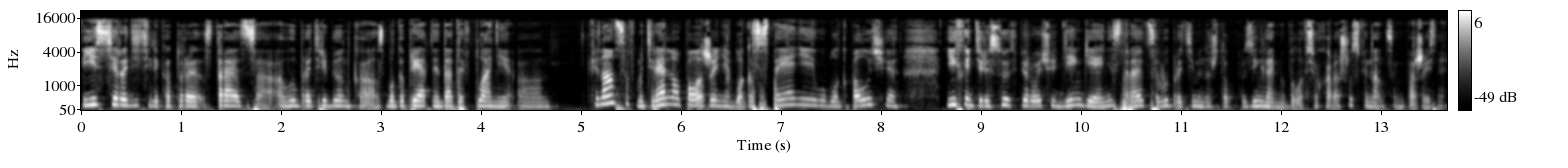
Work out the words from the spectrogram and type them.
Есть те родители, которые стараются выбрать ребенка с благоприятной датой в плане а, финансов, материального положения, благосостояния его, благополучия. Их интересуют в первую очередь деньги, и они стараются выбрать именно, чтобы с деньгами было все хорошо, с финансами по жизни.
